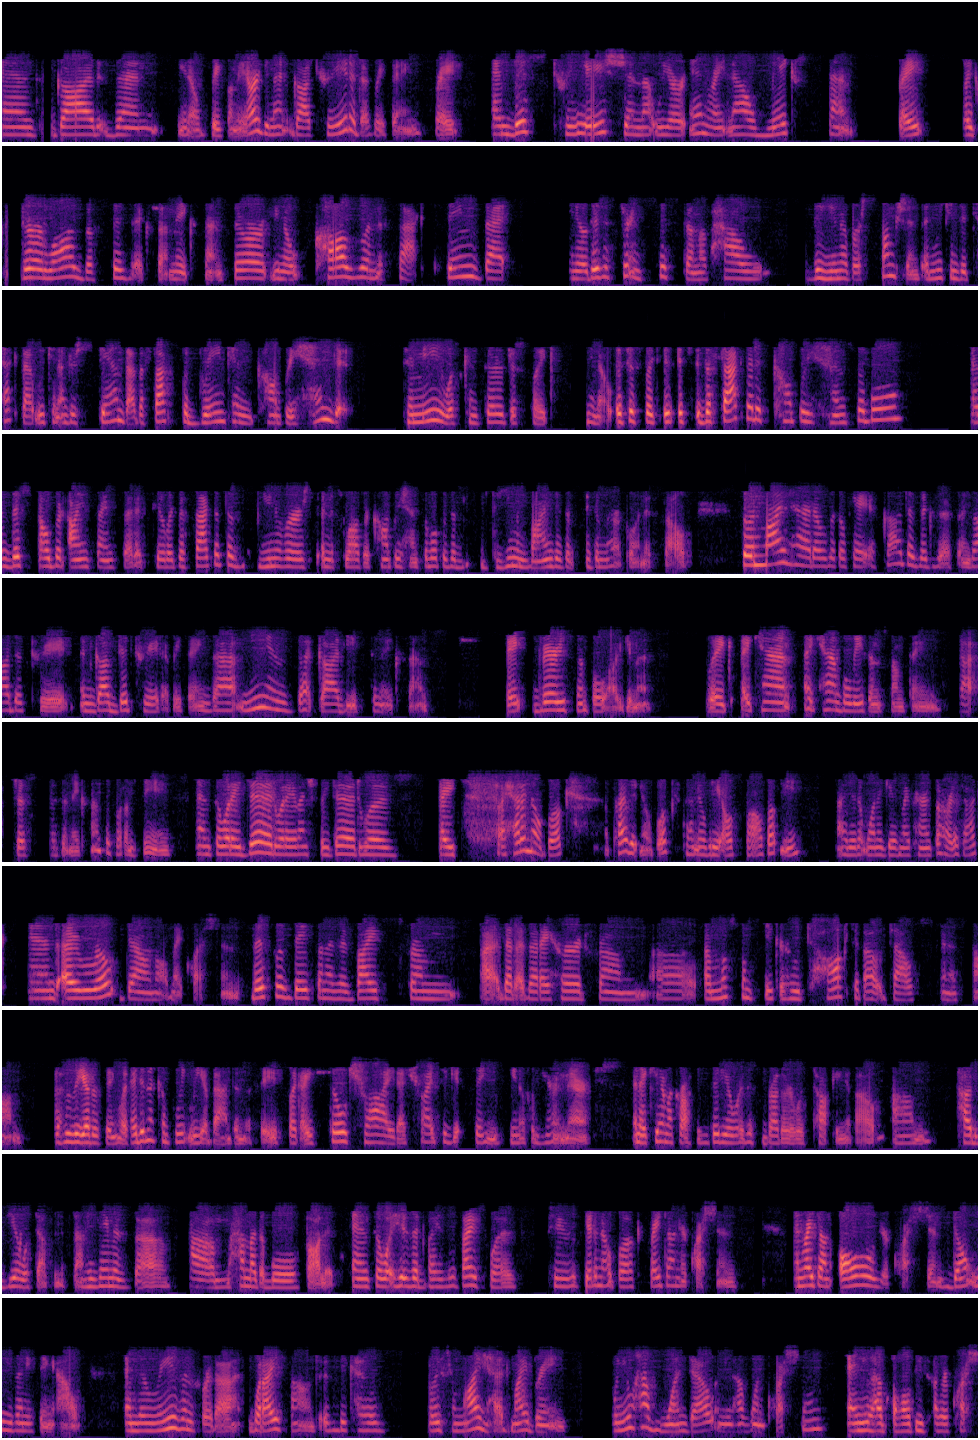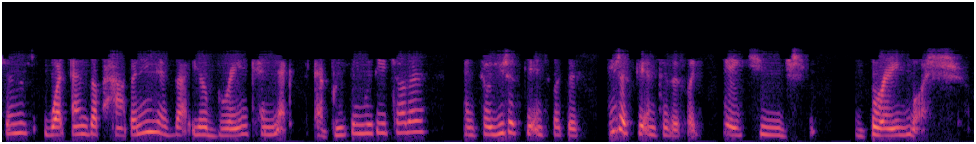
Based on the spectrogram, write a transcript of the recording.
and God then you know based on the argument, God created everything, right, and this creation that we are in right now makes sense right? Like there are laws of physics that make sense. There are, you know, causal and effect, things that, you know, there's a certain system of how the universe functions and we can detect that. We can understand that. The fact the brain can comprehend it to me was considered just like, you know, it's just like, it, it's the fact that it's comprehensible and this Albert Einstein said it too. Like the fact that the universe and its laws are comprehensible to the, the human mind is a, is a miracle in itself. So in my head, I was like, okay, if God does exist and God does create and God did create everything, that means that God needs to make sense. Right? Very simple argument. Like I can't I can't believe in something that just doesn't make sense with what I'm seeing. And so what I did, what I eventually did was I I had a notebook, a private notebook that nobody else saw but me. I didn't want to give my parents a heart attack. And I wrote down all my questions. This was based on an advice from uh, that that I heard from uh, a Muslim speaker who talked about Jous in Islam. This is the other thing. Like I didn't completely abandon the faith. Like I still tried. I tried to get things, you know, from here and there. And I came across this video where this brother was talking about um, how to deal with doubt in Islam. His name is uh, um, Muhammad Abu Talib. And so what his advice, his advice was to get a notebook, write down your questions, and write down all your questions. Don't leave anything out. And the reason for that, what I found, is because at least from my head, my brain, when you have one doubt and you have one question and you have all these other questions, what ends up happening is that your brain connects everything with each other. And so you just get into like this, you just get into this like big, huge brain mush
